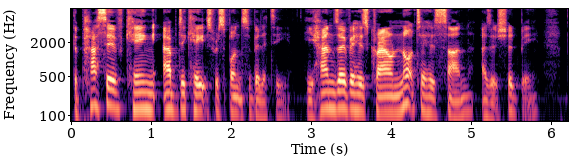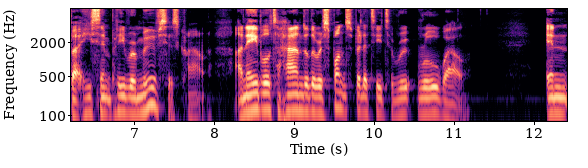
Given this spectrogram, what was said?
The passive king abdicates responsibility. He hands over his crown not to his son, as it should be, but he simply removes his crown, unable to handle the responsibility to ru- rule well. In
